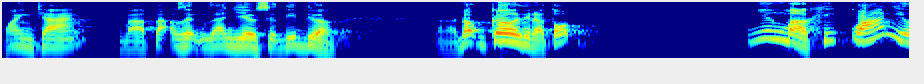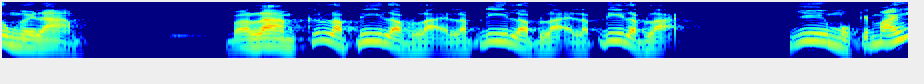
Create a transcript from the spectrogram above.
hoành tráng và tạo dựng ra nhiều sự tin tưởng. À, động cơ thì là tốt. Nhưng mà khi quá nhiều người làm và làm cứ lặp đi lặp lại, lặp đi lặp lại, lặp đi lặp lại như một cái máy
